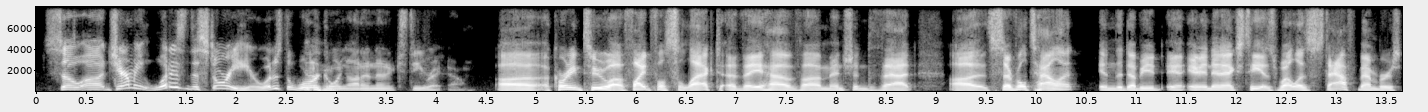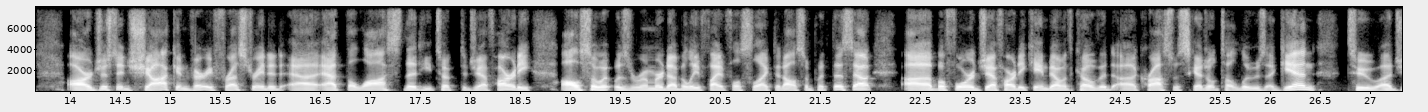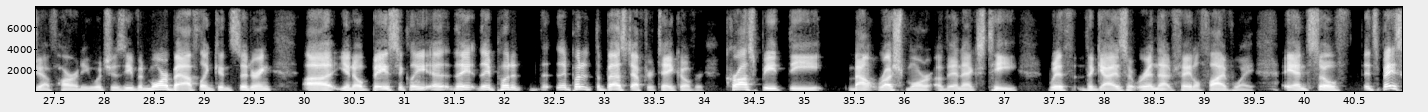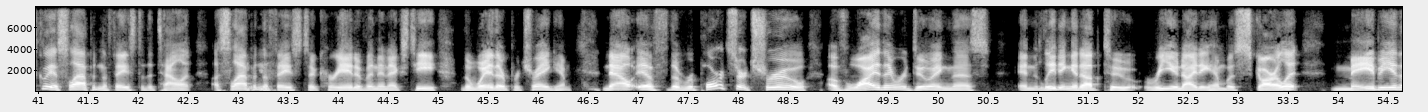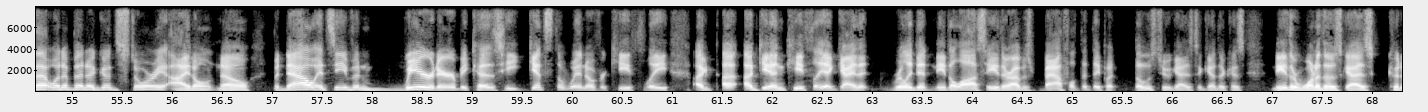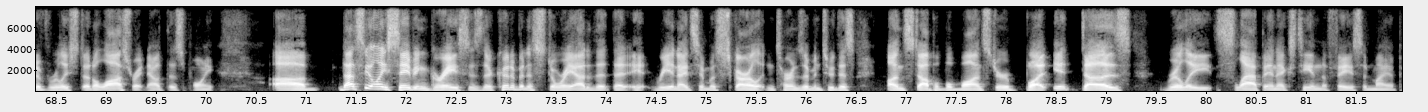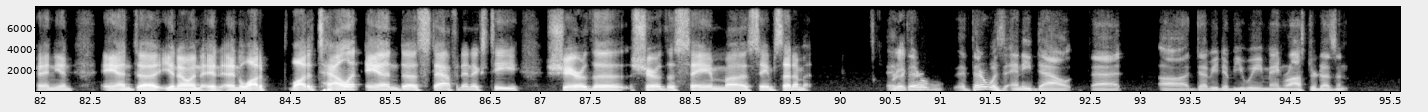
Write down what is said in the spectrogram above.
So, uh, Jeremy, what is the story here? What is the war Mhm. going on in NXT right now? Uh, according to uh, Fightful Select, uh, they have uh, mentioned that uh, several talent in the W in NXT as well as staff members are just in shock and very frustrated uh, at the loss that he took to Jeff Hardy. Also, it was rumored, I believe Fightful Select had also put this out uh, before Jeff Hardy came down with COVID. Uh, Kross was scheduled to lose again to uh, Jeff Hardy, which is even more baffling considering, uh, you know, basically uh, they they put it they put it the best after Takeover. Kross beat the Mount Rushmore of NXT with the guys that were in that fatal five way. And so it's basically a slap in the face to the talent, a slap in the face to creative in NXT, the way they're portraying him. Now, if the reports are true of why they were doing this and leading it up to reuniting him with Scarlett, maybe that would have been a good story. I don't know. But now it's even weirder because he gets the win over Keith Lee. Uh, uh, again, Keith Lee, a guy that really didn't need a loss either. I was baffled that they put those two guys together because neither one of those guys could have really stood a loss right now at this point. Um, that's the only saving grace is there could have been a story out of it that it reunites him with Scarlett and turns him into this unstoppable monster, but it does really slap NXT in the face, in my opinion. And uh, you know, and, and and a lot of a lot of talent and uh, staff at NXT share the share the same uh, same sentiment. If there if there was any doubt that uh, WWE main roster doesn't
